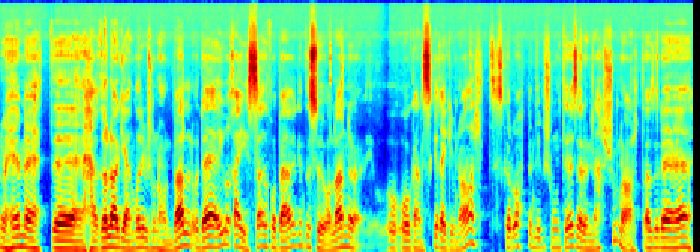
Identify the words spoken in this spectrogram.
Nå har vi et uh, herrelag i andredivisjon håndball, og det er jo reise fra Bergen til Sørlandet og, og, ganske regionalt. Skal du opp en divisjon til, så er det nasjonalt. Altså Det er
